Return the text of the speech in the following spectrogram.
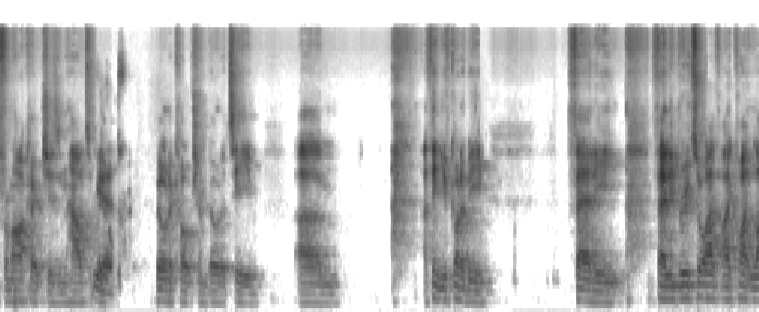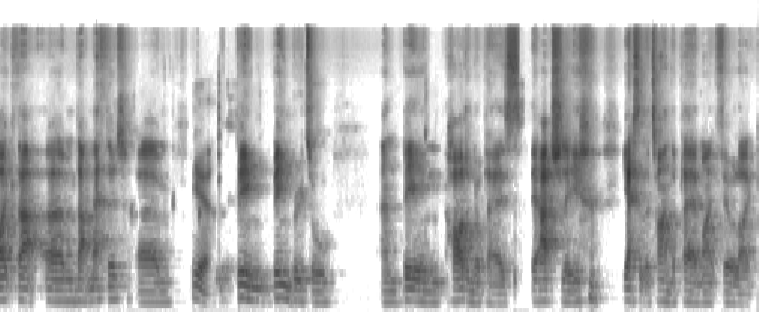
from our coaches and how to build yeah. build a culture and build a team. Um, I think you've got to be fairly fairly brutal. I, I quite like that um, that method. Um, yeah, being being brutal and being hard on your players. It actually, yes, at the time the player might feel like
